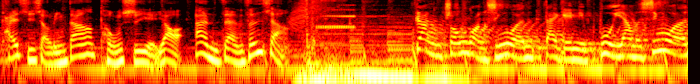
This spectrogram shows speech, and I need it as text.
开启小铃铛，同时也要按赞分享，让中广新闻带给你不一样的新闻。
